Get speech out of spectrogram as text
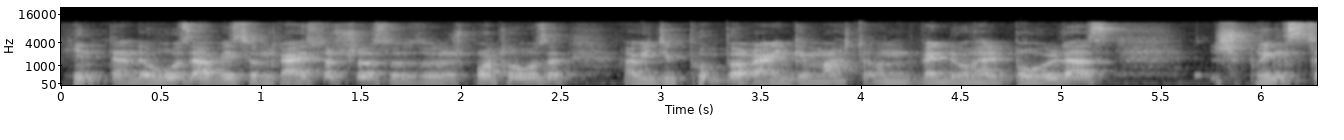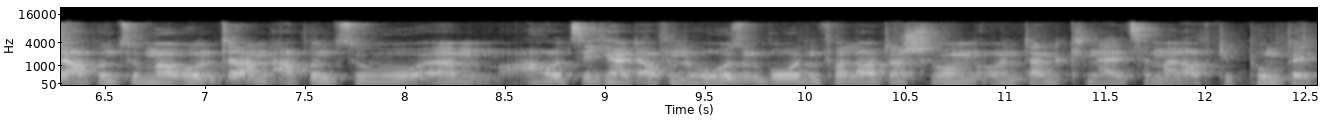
hinten an der Hose, habe ich so einen Reißverschluss oder so eine Sporthose, habe ich die Pumpe reingemacht und wenn du halt boulderst, springst du ab und zu mal runter und ab und zu ähm, haut sich halt auf den Hosenboden vor lauter Schwung und dann knallst du mal auf die Pumpe.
